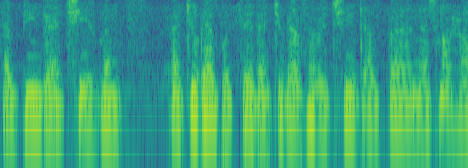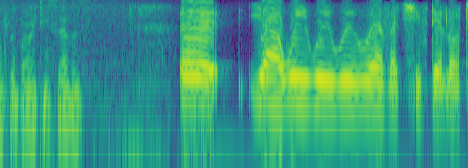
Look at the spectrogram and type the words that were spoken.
have been the achievements that you guys would say that you guys have achieved as the National Health Laboratory Service? Yeah, we, we, we, we have achieved a lot.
